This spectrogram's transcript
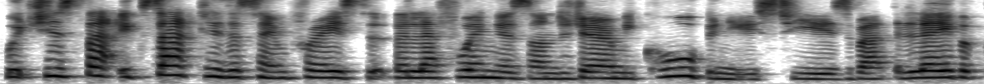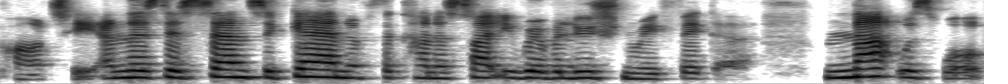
which is that exactly the same phrase that the left wingers under Jeremy Corbyn used to use about the Labour Party. And there's this sense again of the kind of slightly revolutionary figure. And that was what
